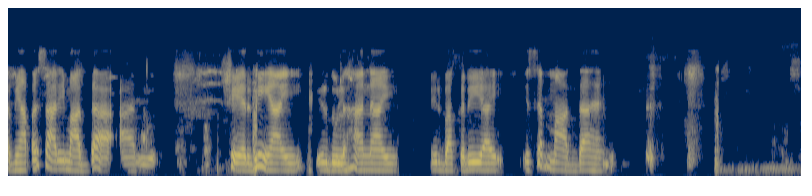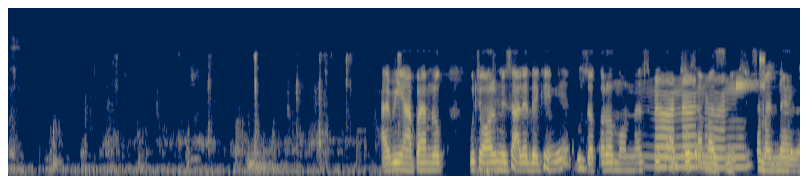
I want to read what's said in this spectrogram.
अब यहाँ पर सारी मादा आ रही है। शेरनी आई फिर दुल्हन आई फिर बकरी आई ये सब मादा है अभी यहाँ पर हम लोग कुछ और मिसालें देखेंगे मुजक्कर और मोनस की तो आपको समझ समझ में आएगा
